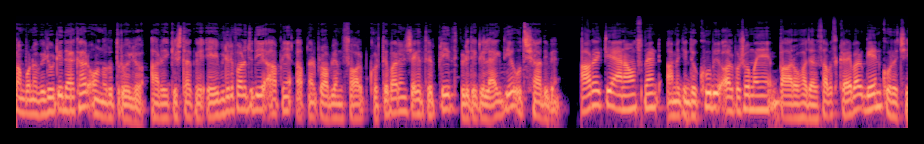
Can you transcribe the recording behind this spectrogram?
সম্পূর্ণ ভিডিওটি দেখার অনুরোধ রইল। আর রিকোয়েস্ট থাকবে এই ভিডিওর ফলে যদি আপনি আপনার প্রবলেম সলভ করতে পারেন, সেক্ষেত্রে প্লিজ ভিডিওতে একটি লাইক দিয়ে উৎসাহ দিবেন। আরও একটি অ্যানাউন্সমেন্ট আমি কিন্তু খুবই অল্প সময়ে বারো হাজার সাবস্ক্রাইবার গেইন করেছি।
